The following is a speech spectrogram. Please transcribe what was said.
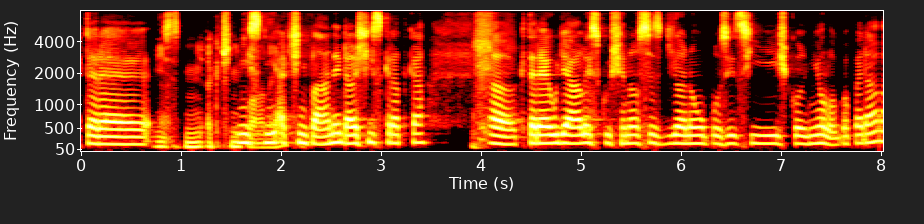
které... Místní akční místní plány. akční plány, další zkratka, které udělali zkušenost se sdílenou pozicí školního logopeda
